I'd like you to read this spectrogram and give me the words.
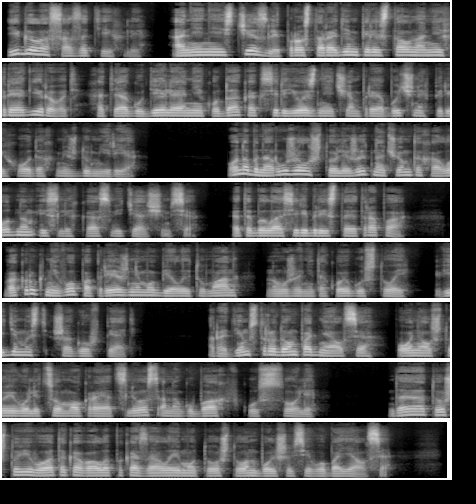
И голоса затихли. Они не исчезли, просто Радим перестал на них реагировать, хотя гудели они куда как серьезнее, чем при обычных переходах между мирья. Он обнаружил, что лежит на чем-то холодном и слегка светящемся. Это была серебристая тропа. Вокруг него по-прежнему белый туман, но уже не такой густой. Видимость шагов пять. Радим с трудом поднялся, понял, что его лицо мокрое от слез, а на губах вкус соли. Да, то, что его атаковало, показало ему то, что он больше всего боялся.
